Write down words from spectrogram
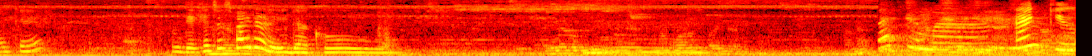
ওকে। দেখেছ স্পাইডার এই দেখো। থ্যাংক ইউ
